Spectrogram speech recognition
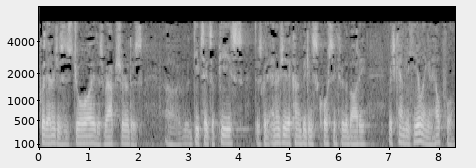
Good energies. There's joy, there's rapture, there's uh, deep states of peace, there's good energy that kind of begins coursing through the body, which can be healing and helpful.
